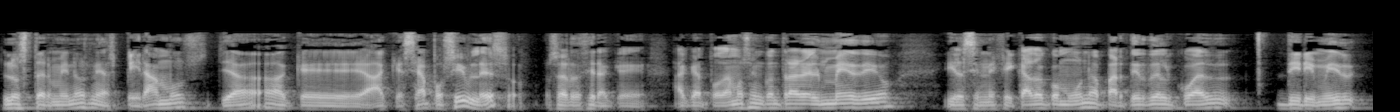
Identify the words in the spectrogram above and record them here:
los términos ni aspiramos ya a que, a que sea posible eso. O sea, es decir, a que, a que podamos encontrar el medio y el significado común a partir del cual dirimir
